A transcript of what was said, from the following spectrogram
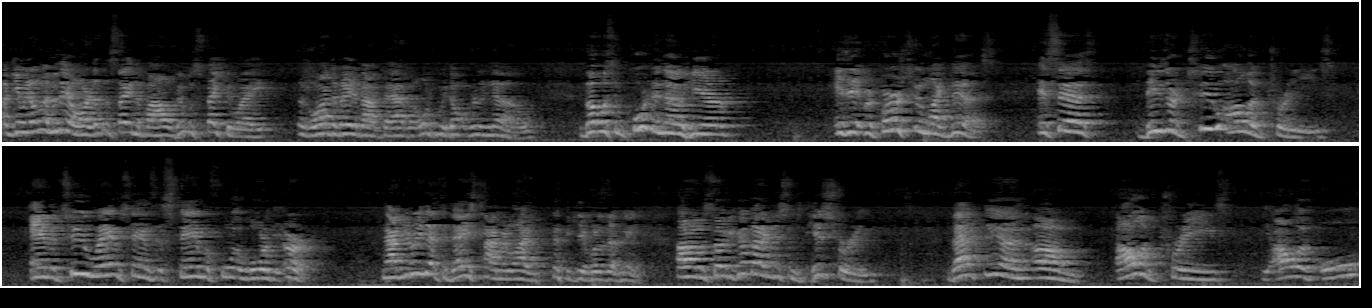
again, we don't know who they are. It doesn't say in the Bible. People speculate. There's a lot of debate about that, but ultimately we don't really know. But what's important to know here is it refers to them like this. It says, these are two olive trees and the two lampstands that stand before the Lord of the earth. Now, if you read that today's time, you're like, yeah, what does that mean? Um, so if you go back and do some history, back then, um, olive trees, the olive oil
